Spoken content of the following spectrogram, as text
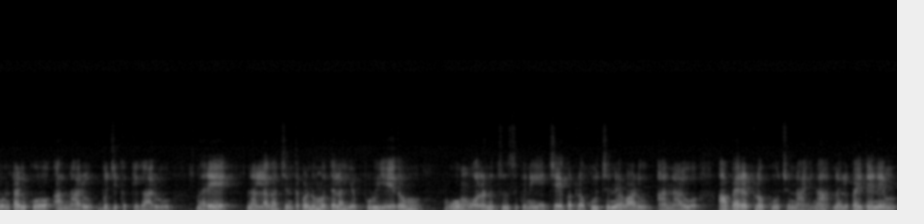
గుంటనుకో అన్నారు బుజ్జికక్కి గారు. మరే నల్లగా చింతపండు ముద్దలా ఎప్పుడు ఏదో ఓ మూలను చూసుకుని చీకట్లో కూర్చునేవాడు అన్నారు. ఆ పెరట్లో కూర్చున్న ఆయన నలుపైతేనేం?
